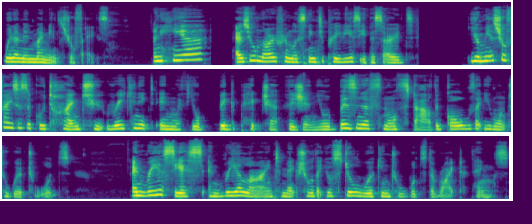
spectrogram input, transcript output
when I'm in my menstrual phase. And here, as you'll know from listening to previous episodes, your menstrual phase is a good time to reconnect in with your big picture vision, your business North Star, the goals that you want to work towards, and reassess and realign to make sure that you're still working towards the right things.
